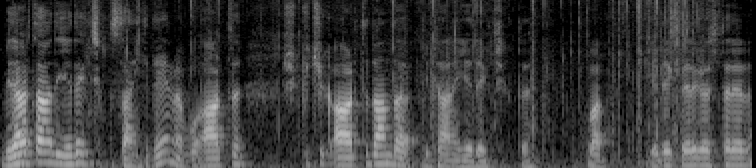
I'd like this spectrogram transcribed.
Birer tane de yedek çıktı sanki değil mi? Bu artı şu küçük artıdan da bir tane yedek çıktı. Bak yedekleri gösterelim.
